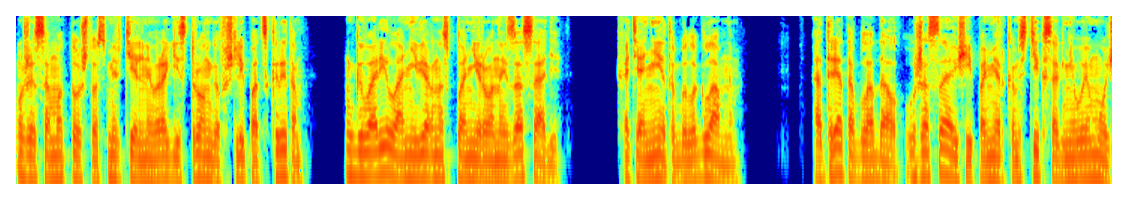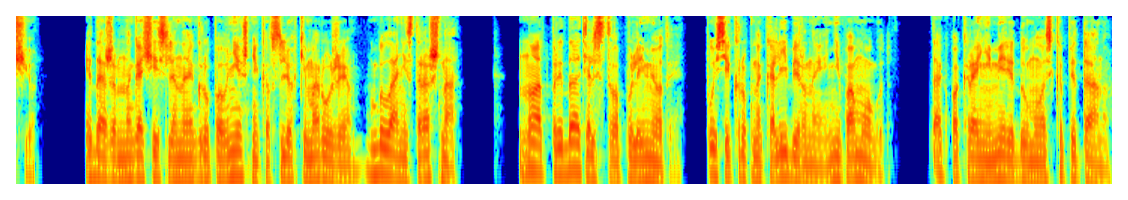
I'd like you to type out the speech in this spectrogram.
Уже само то, что смертельные враги Стронгов шли под скрытым, говорило о неверно спланированной засаде, хотя не это было главным. Отряд обладал ужасающей по меркам Стикс огневой мощью, и даже многочисленная группа внешников с легким оружием была не страшна. Но от предательства пулеметы, пусть и крупнокалиберные, не помогут. Так, по крайней мере, думалось капитану.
